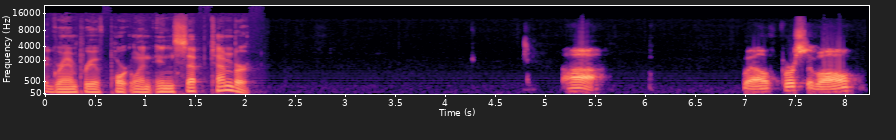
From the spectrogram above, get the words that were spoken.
the Grand Prix of Portland in September. Ah, well, first of all,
